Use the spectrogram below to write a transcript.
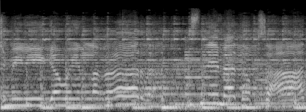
كشميلي قوي الغر سلمة تخصات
